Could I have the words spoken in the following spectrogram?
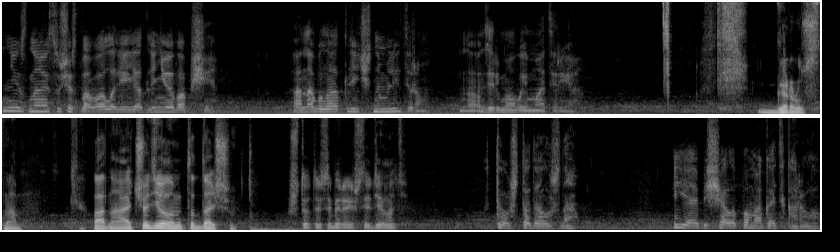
Не знаю, существовала ли я для нее вообще. Она была отличным лидером, но дерьмовой матерью. Грустно. Ладно, а что делаем-то дальше? Что ты собираешься делать? То, что должна. Я обещала помогать Карлу.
